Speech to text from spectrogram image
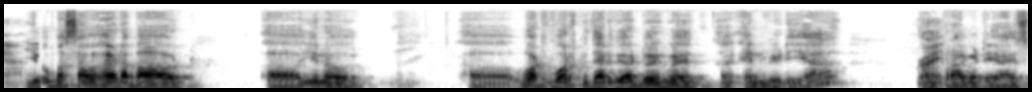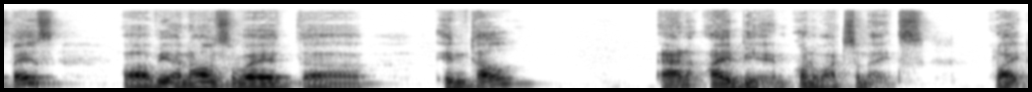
Yeah. you must have heard about, uh, you know, uh, what work that we are doing with uh, NVIDIA Right. private AI space. Uh, we announced with uh, Intel and IBM on watsonx, right?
